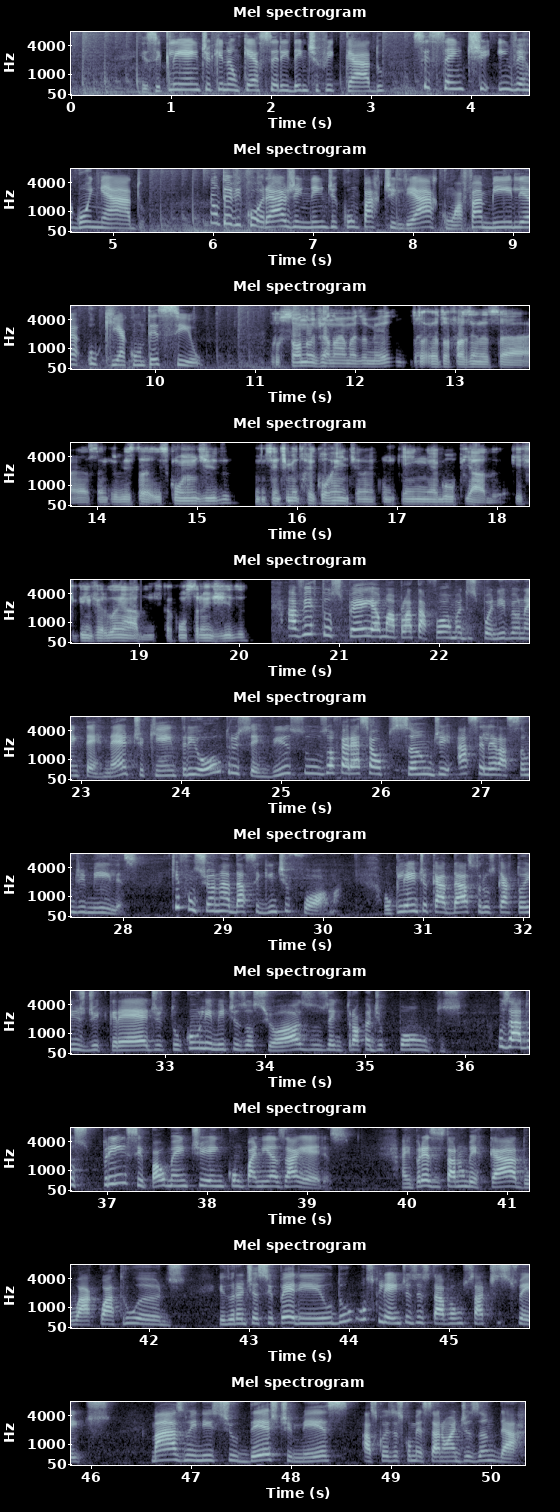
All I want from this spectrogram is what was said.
Esse cliente que não quer ser identificado se sente envergonhado. Não teve coragem nem de compartilhar com a família o que aconteceu. O sono já não é mais o mesmo. Eu estou fazendo essa, essa entrevista escondido. Um sentimento recorrente, né? Com quem é golpeado. Que fica envergonhado, fica constrangido. A Virtus Pay é uma plataforma disponível na internet que, entre outros serviços, oferece a opção de aceleração de milhas, que funciona da seguinte forma. O cliente cadastra os cartões de crédito com limites ociosos em troca de pontos, usados principalmente em companhias aéreas. A empresa está no mercado há quatro anos e, durante esse período, os clientes estavam satisfeitos. Mas no início deste mês, as coisas começaram a desandar.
